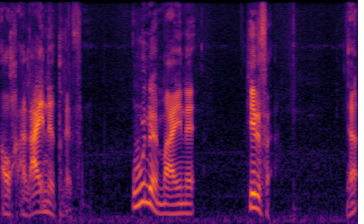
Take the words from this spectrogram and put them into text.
auch alleine treffen, ohne meine Hilfe. Ja?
